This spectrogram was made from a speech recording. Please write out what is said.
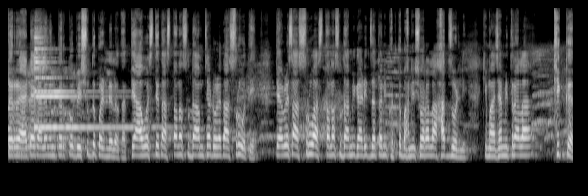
तर अटॅक आल्यानंतर तो बेशुद्ध पडलेला होता. त्या अवस्थेत असतानासुद्धा आमच्या डोळ्यात अश्रू होते. त्यावेळेस अश्रू असतानासुद्धा आम्ही गाडीत जाताना फक्त भानेश्वराला हात जोडले की माझ्या मित्राला ठीक कर.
